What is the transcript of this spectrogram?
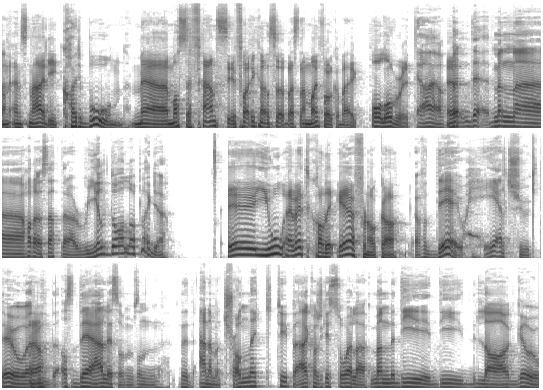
en, en sånn her i karbon med masse fancy farger, så er best mannfolka bare all over it. Ja, ja. Men, det, men uh, har dere sett det der Real Doll-opplegget? Eh, jo, jeg vet hva det er for noe. Ja, for det er jo helt sjukt. Det er jo en, Altså, det er liksom sånn animatronic-type. Jeg er kanskje ikke så ille, men de, de lager jo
